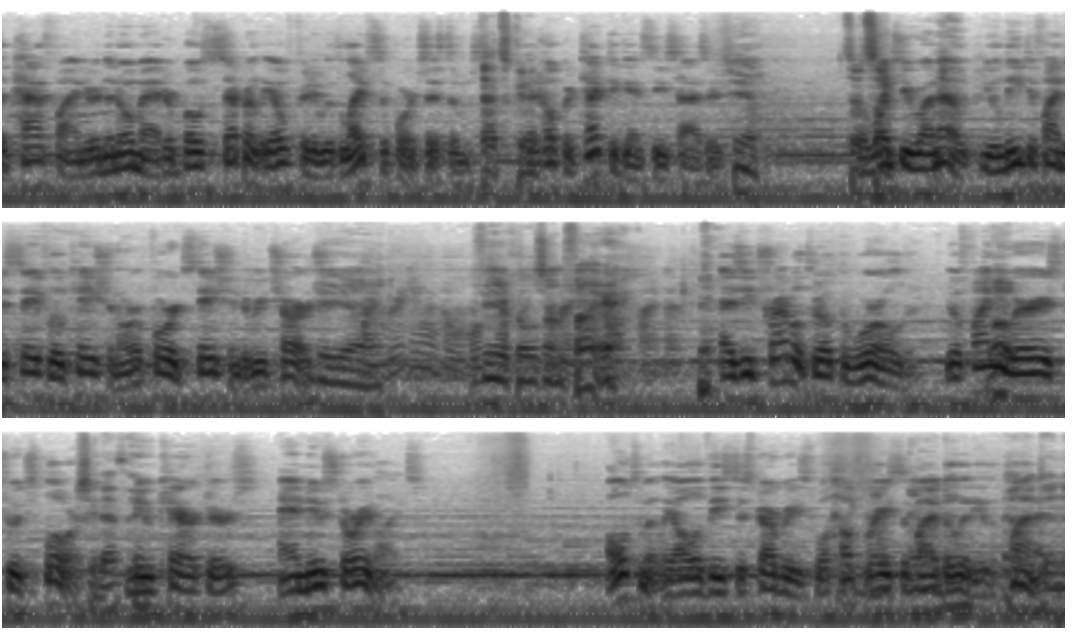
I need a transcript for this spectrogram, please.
The Pathfinder and the Nomad are both separately outfitted with life support systems That's good. that help protect against these hazards. Yeah. So it's once like you run out, you'll need to find a safe location or a forward station to recharge. The uh, I'm reading a normal vehicle's on fire. As you travel throughout the world, you'll find new areas to explore, new characters, and new storylines. Ultimately, all of these discoveries will help raise the viability of the planet.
